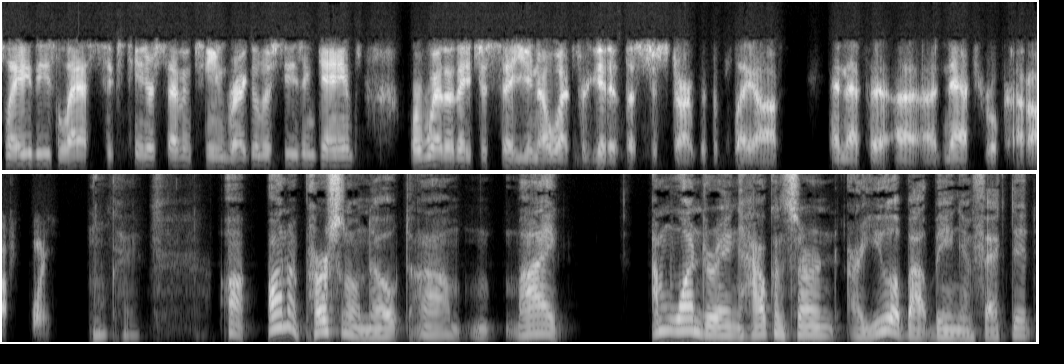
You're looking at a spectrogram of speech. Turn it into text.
play these last 16 or 17 regular season games, or whether they just say, you know what, forget it, let's just start with the playoffs, and that's a, a natural cutoff point. Okay. Uh, on a personal note, um, my I'm wondering how concerned are you about being infected?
